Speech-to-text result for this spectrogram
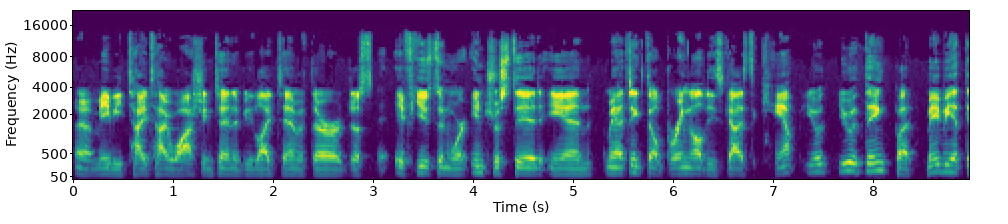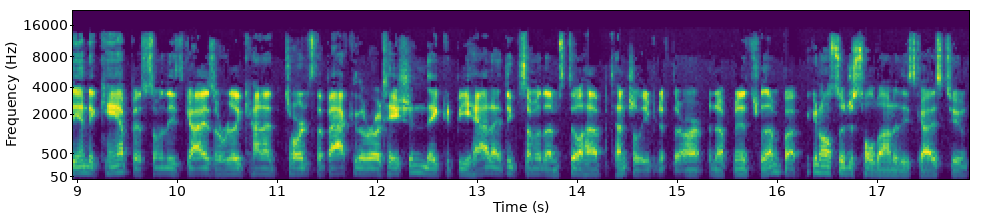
Uh, maybe Ty Ty Washington if you liked him. If they're just if Houston were interested in, I mean, I think they'll bring all these guys to camp. You you would think, but maybe at the end of camp, if some of these guys are really kind of towards the back of the rotation, they could be had. I think some of them still have potential, even if there aren't enough minutes for them. But you can also just hold on to these guys too,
